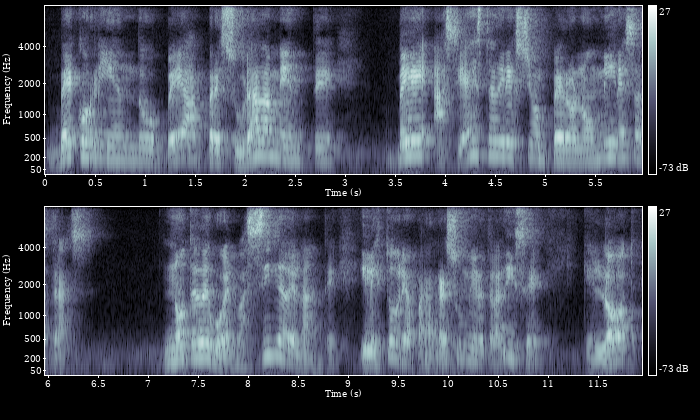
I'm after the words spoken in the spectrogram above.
ve corriendo, ve apresuradamente, ve hacia esta dirección, pero no mires atrás. No te devuelvas, sigue adelante. Y la historia, para resumirte, dice que Lot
